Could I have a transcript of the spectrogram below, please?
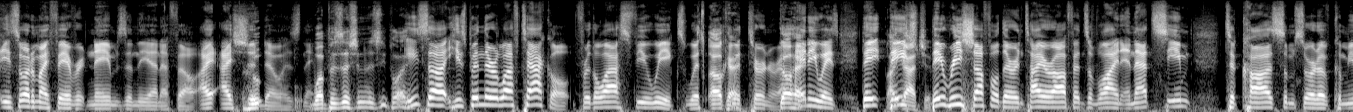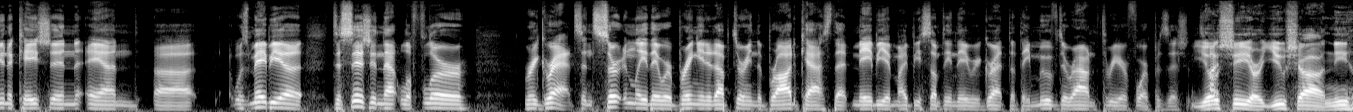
he's one of my favorite names in the NFL. I, I should Who- know his name. What position does he play? He's uh he's been their left tackle for the last few weeks with Okay. with Turner. Go ahead. Anyways, they I they got you. they reshuffled their entire offensive line, and that seemed to cause some sort of communication and uh, was maybe a decision that Lafleur regrets. And certainly they were bringing it up during the broadcast that maybe it might be something they regret that they moved around three or four positions. Yoshi or Yusha Ne-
